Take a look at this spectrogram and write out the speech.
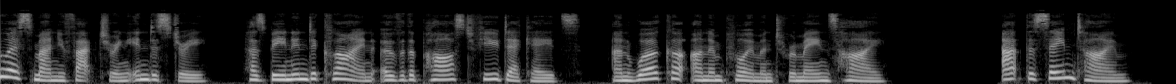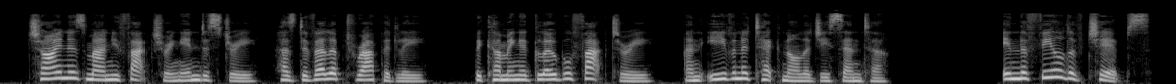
U.S. manufacturing industry has been in decline over the past few decades, and worker unemployment remains high. At the same time, China's manufacturing industry has developed rapidly, becoming a global factory and even a technology center. In the field of chips,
